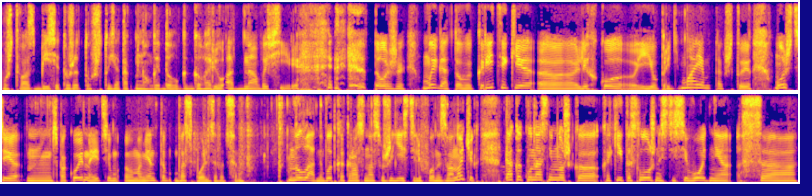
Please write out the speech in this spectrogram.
может, вас бесит уже то, что я так много и долго говорю одна в эфире. Тоже мы готовы к критике, э, легко ее принимаем, так что можете спокойно этим моментом воспользоваться вопросы. Ну ладно, вот как раз у нас уже есть телефонный звоночек. Так как у нас немножко какие-то сложности сегодня с,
